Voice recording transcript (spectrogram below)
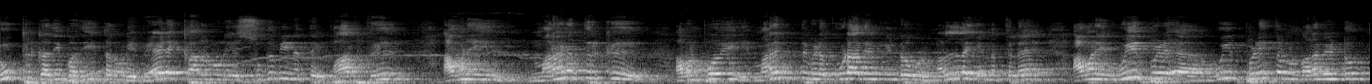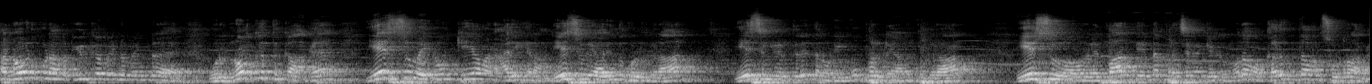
நூற்றுக்கு அதிபதி தன்னுடைய வேலைக்காரனுடைய சுகவீனத்தை பார்த்து அவனை மரணத்திற்கு அவன் போய் மறைத்து விடக்கூடாது என்கின்ற ஒரு நல்ல எண்ணத்தில் அவனை உயிர் பிழை உயிர் பிழைத்தவன் வர வேண்டும் தன்னோடு கூட அவன் இருக்க வேண்டும் என்ற ஒரு நோக்கத்துக்காக இயேசுவை நோக்கி அவன் அறிகிறான். இயேசுவை அறிந்து கொள்கிறான். இயேசுவிடத்திலே தன்னுடைய மூப்பர்களை அனுப்புகிறான். இயேசு அவர்களை பார்த்து என்ன பிரச்சனை கேட்கும்போது அவன் கருத்தை அவன் சொல்றாங்க.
